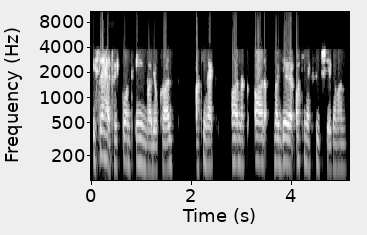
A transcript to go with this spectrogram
és lehet, hogy pont én vagyok az, akinek, annak, ar, vagy akinek szüksége van,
